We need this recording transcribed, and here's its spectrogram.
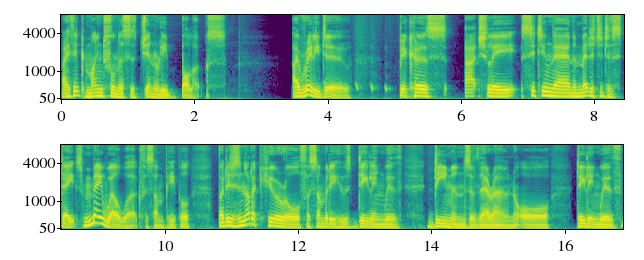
I think mindfulness is generally bollocks. I really do. Because actually, sitting there in a meditative state may well work for some people, but it is not a cure all for somebody who's dealing with demons of their own or dealing with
